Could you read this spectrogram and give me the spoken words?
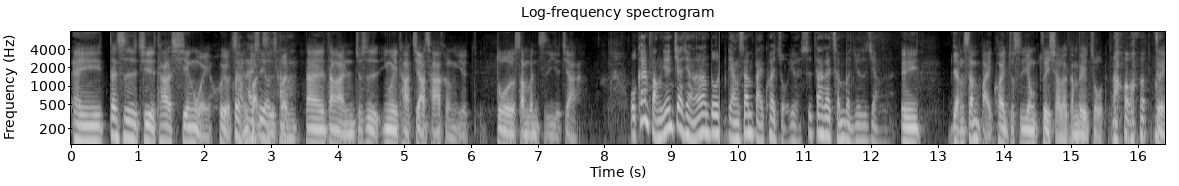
诶，但是其实它的纤维会有长短之分，但是当然就是因为它价差可能也多了三分之一的价。我看坊间价钱好像都两三百块左右，是大概成本就是这样的。诶，两三百块就是用最小的干贝做的。哦，对，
